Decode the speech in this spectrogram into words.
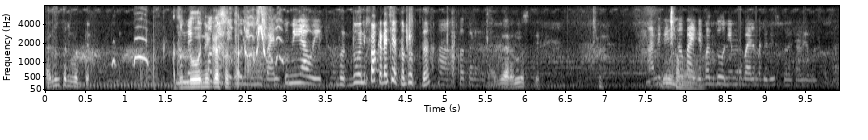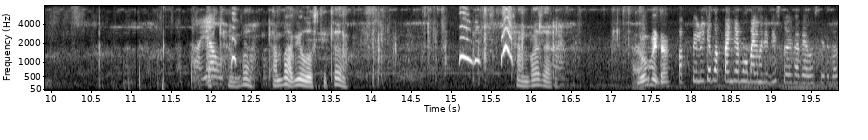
खाली तर बड्डे आता मम्मी, दोन्ही कसं मोबाईल तुम्ही यावं इथं. दोन्ही पकडायचे आहेत ना फक्त? हा पकडा. घर नसते. आम्ही दिसलो पाहिजे. बघ दोन्ही मोबाईल मध्ये दिसतोय का व्यवस्थित हा या हो. थांबा थांबा व्यवस्थित हं. थांबा जरा. हो. बेटा. पप्प- पिलूच्या पप्पांच्या मोबाईल मध्ये दिसतोय का व्यवस्थित? बघ.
